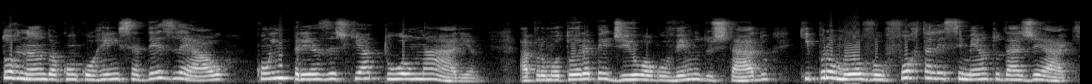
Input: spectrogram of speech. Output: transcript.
tornando a concorrência desleal com empresas que atuam na área. A promotora pediu ao governo do estado que promova o fortalecimento da AGEAC,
